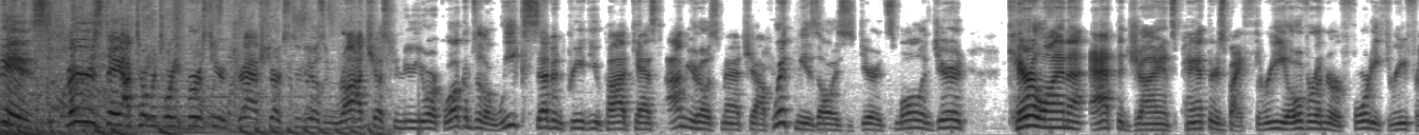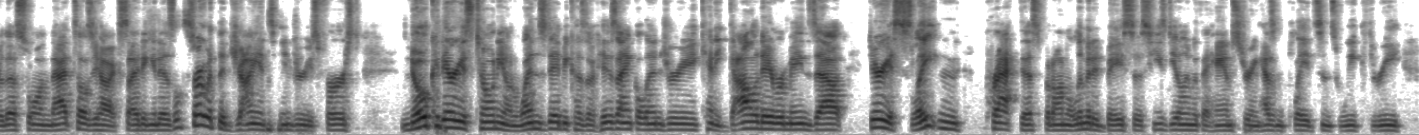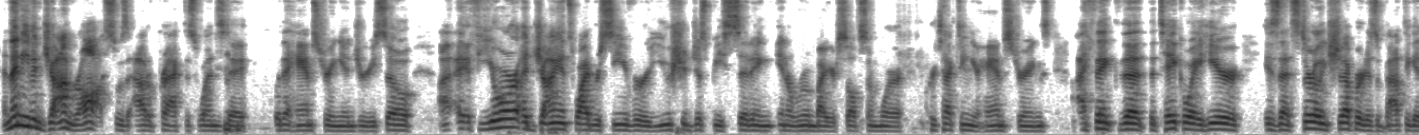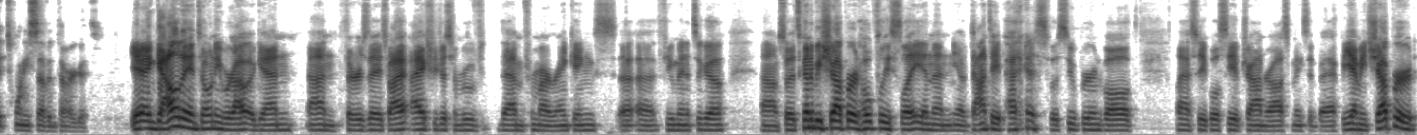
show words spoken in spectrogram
It is Thursday, October 21st here at Draft Shark Studios in Rochester, New York. Welcome to the Week 7 Preview Podcast. I'm your host, Matt Schauf. With me, as always, is Jared Smola. And Jared, Carolina at the Giants, Panthers by three, over under 43 for this one. That tells you how exciting it is. Let's start with the Giants injuries first. No Kadarius Toney on Wednesday because of his ankle injury. Kenny Golladay remains out. Darius Slayton practiced, but on a limited basis. He's dealing with a hamstring, hasn't played since week three. And then even John Ross was out of practice Wednesday with a hamstring injury. So if you're a Giants wide receiver, you should just be sitting in a room by yourself somewhere protecting your hamstrings. I think that the takeaway here is that Sterling Shepard is about to get 27 targets. Yeah, and Golladay and Toney were out again on Thursday, so I, I actually just removed them from our rankings a, a few minutes ago. Um, so it's going to be Shepard, hopefully Slate, and then you know Dante Pettis was super involved last week. We'll see if John Ross makes it back. But yeah, I mean Shepard,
